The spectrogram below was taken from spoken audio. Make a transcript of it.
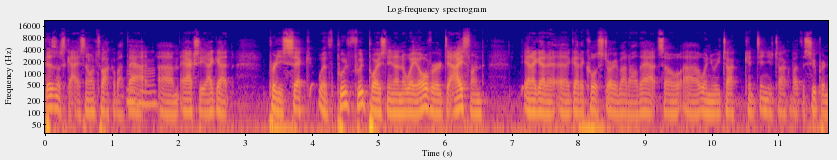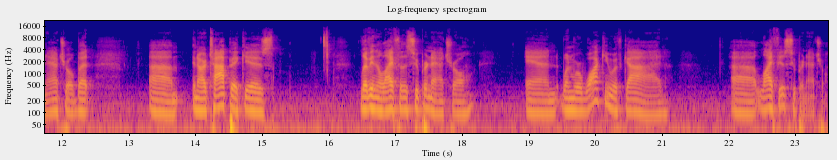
business guys. And I want to talk about that. Um, actually, I got pretty sick with food, food poisoning on the way over to Iceland. And I got a, I got a cool story about all that. So uh, when we talk, continue to talk about the supernatural, but um, and our topic is living the life of the supernatural. And when we're walking with God, uh, life is supernatural.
